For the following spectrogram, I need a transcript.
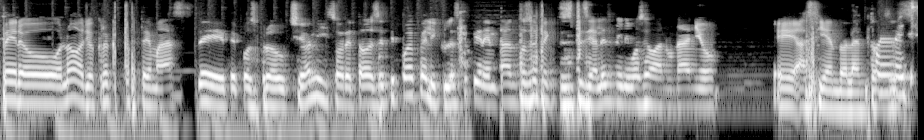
pero no, yo creo que por temas de, de postproducción y sobre todo ese tipo de películas que tienen tantos efectos especiales, mínimo se van un año eh, haciéndola. Entonces,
